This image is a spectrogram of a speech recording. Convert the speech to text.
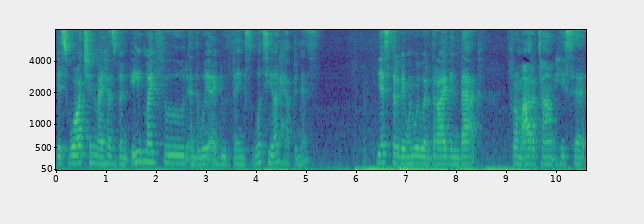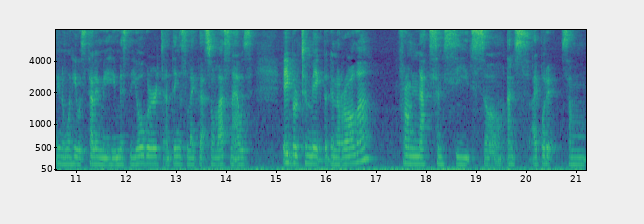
is watching my husband eat my food and the way I do things. What's your happiness? Yesterday when we were driving back from out of town, he said, you know, when he was telling me he missed the yogurt and things like that. So last night I was able to make the granola from nuts and seeds. So, and I put it some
